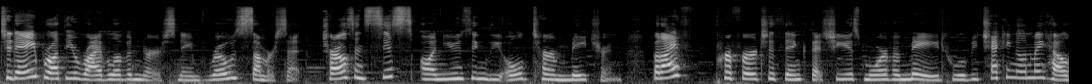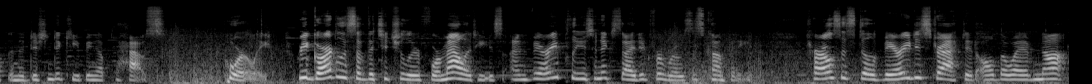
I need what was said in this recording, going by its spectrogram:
Today brought the arrival of a nurse named Rose Somerset. Charles insists on using the old term matron, but I prefer to think that she is more of a maid who will be checking on my health in addition to keeping up the house. Poorly. Regardless of the titular formalities, I'm very pleased and excited for Rose's company. Charles is still very distracted, although I have not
